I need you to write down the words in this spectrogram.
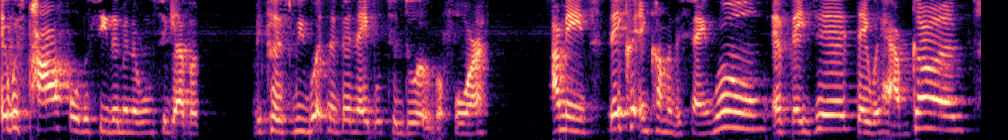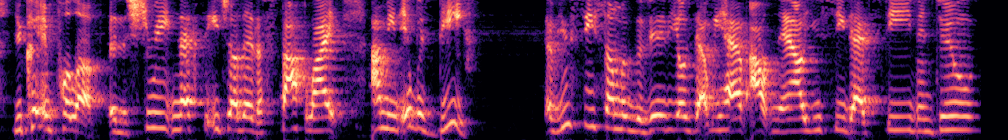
It was powerful to see them in the room together because we wouldn't have been able to do it before. I mean, they couldn't come in the same room. If they did, they would have guns. You couldn't pull up in the street next to each other at a stoplight. I mean, it was beef. If you see some of the videos that we have out now, you see that Steve and Dune,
